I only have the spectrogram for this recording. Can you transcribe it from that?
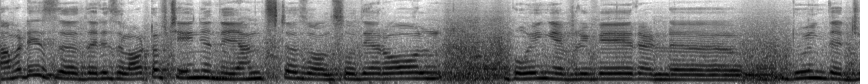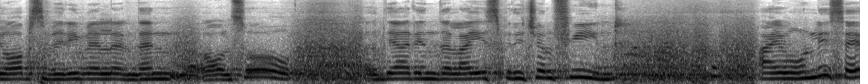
nowadays uh, there is a lot of change in the youngsters also. They are all going everywhere and uh, doing their jobs very well, and then also uh, they are in the life spiritual field. I only say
